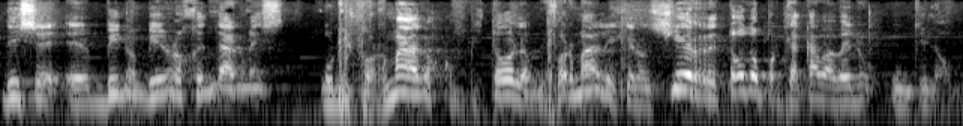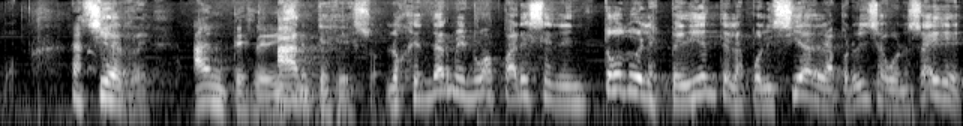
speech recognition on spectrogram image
dice: eh, vino, vinieron los gendarmes, uniformados, con pistola, uniformados, le dijeron cierre todo porque acaba de haber un, quilombo. Cierre. Antes le dicen. Antes de eso. Los gendarmes no aparecen en todo el expediente, la policía de la provincia de Buenos Aires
